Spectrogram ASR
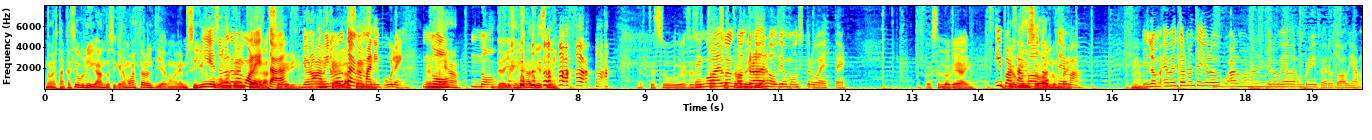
Nos están casi obligando, si queremos estar al día con el MCU. Y eso es lo que me molesta. Yo no, a mí no me gusta que me manipulen. no, no. De ahí tienes a Disney. este es su. Tengo algo en contra del odio monstruo este. Pues eso es lo que hay. Y pasando a otros temas. Y eventualmente yo lo, a lo mejor yo le voy a dar un break, pero todavía no.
